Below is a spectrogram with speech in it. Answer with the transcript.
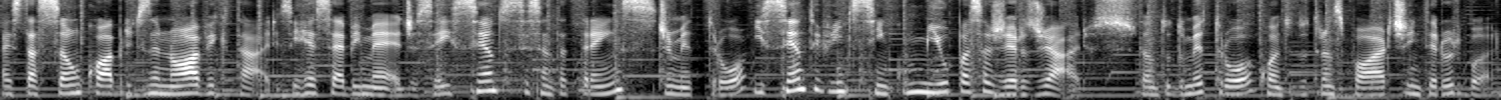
A estação cobre 19 hectares e recebe em média 660 trens de metrô e 125 mil passageiros diários, tanto do metrô quanto do transporte interurbano.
